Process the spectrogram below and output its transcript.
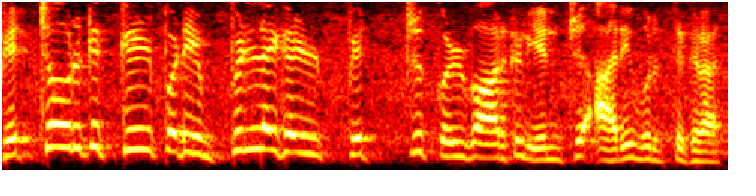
பெற்றோருக்கு கீழ்ப்படியும் பிள்ளைகள் பெற்றுக்கொள்வார்கள் என்று அறிவுறுத்துகிறார்.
